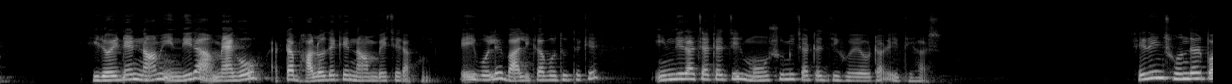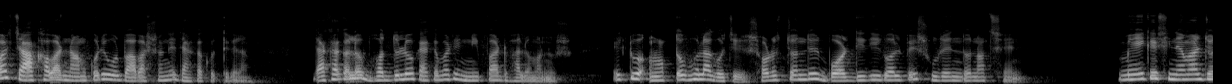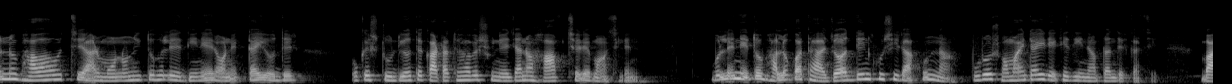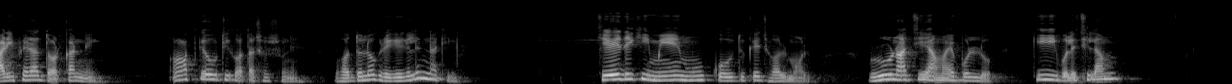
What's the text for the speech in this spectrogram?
হিরোইনের নাম ইন্দিরা? ম্যাগো, একটা ভালো দেখে নাম বেছে রাখুন। এই বলে বালিকাবধূ থেকে ইন্দিরা চ্যাটার্জির মৌসুমী চ্যাটার্জি হয়ে ওঠার ইতিহাস। সেদিন সন্ধ্যের পর চা খাওয়ার নাম করে ওর বাবার সঙ্গে দেখা করতে গেলাম। দেখা গেল ভদ্রলোক একেবারে নিপাট ভালো মানুষ। একটু আত্মভোলা গোছের শরৎচন্দ্রের বরদিদি গল্পে সুরেন্দ্রনাথ সেন। মেয়েকে সিনেমার জন্য ভাবা হচ্ছে আর মনোনীত হলে দিনের অনেকটাই ওদের, ওকে স্টুডিওতে কাটাতে হবে শুনে যেন হাঁপ ছেড়ে বাঁচলেন। বললেন, এ তো ভালো কথা যত দিন খুশি রাখুন না, পুরো সময়টাই রেখে দিন আপনাদের কাছে, বাড়ি ফেরার দরকার নেই। আঁতকে উঠি কথাটা শুনে। ভদ্রলোক রেগে গেলেন নাকি? চেয়ে দেখি মেয়ের মুখ কৌতুকে ঝলমল। ভ্রু নাচিয়ে আমায় বলল, কি বলেছিলাম?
